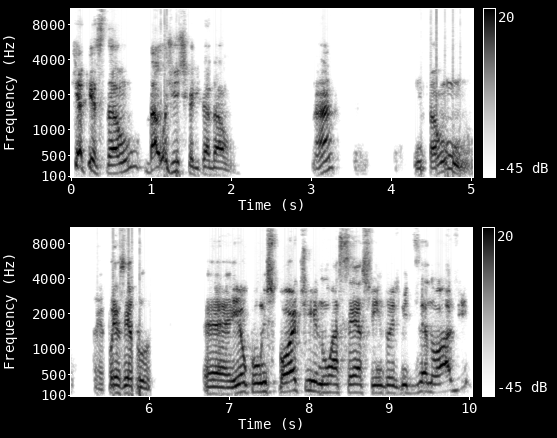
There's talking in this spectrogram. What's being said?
que é a questão da logística de cada um. Né? Então, é, por exemplo, é, eu com o esporte, no acesso em 2019,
